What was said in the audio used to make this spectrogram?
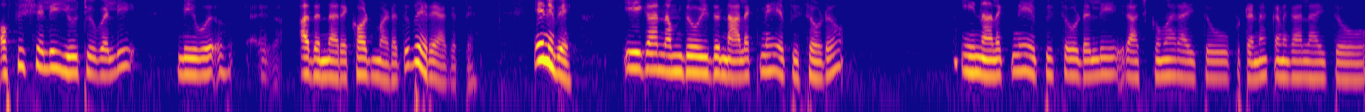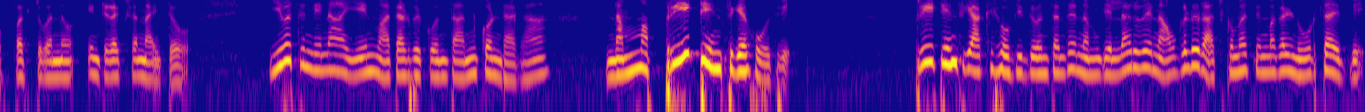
ಅಫಿಷಿಯಲಿ ಯೂಟ್ಯೂಬಲ್ಲಿ ನೀವು ಅದನ್ನು ರೆಕಾರ್ಡ್ ಮಾಡೋದು ಬೇರೆ ಆಗುತ್ತೆ. ಎನಿವೆ ಈಗ ನಮ್ಮದು ಇದು ನಾಲ್ಕನೇ ಎಪಿಸೋಡು ಈ ನಾಲ್ಕನೇ ಎಪಿಸೋಡಲ್ಲಿ ರಾಜ್ಕುಮಾರ್ ಆಯಿತು, ಪುಟ್ಟಣ್ಣ ಕಣಗಾಲ ಆಯಿತು ಫಸ್ಟ್ ಒನ್ನು ಇಂಟ್ರಡಕ್ಷನ್ ಆಯಿತು. ಇವತ್ತಿನ ದಿನ ಏನು ಮಾತಾಡಬೇಕು ಅಂತ ಅಂದ್ಕೊಂಡಾಗ ನಮ್ಮ ಪ್ರೀ ಟೀನ್ಸ್ಗೆ ಹೋದ್ವಿ. ಪ್ರೀ ಟೀನ್ಸ್ಗೆ ಯಾಕೆ ಹೋಗಿದ್ದು ಅಂತಂದರೆ ನಮಗೆಲ್ಲರೂ ನಾವುಗಳು ರಾಜ್ಕುಮಾರ್ ಸಿನಿಮಾಗಳು ನೋಡ್ತಾ ಇದ್ವಿ.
